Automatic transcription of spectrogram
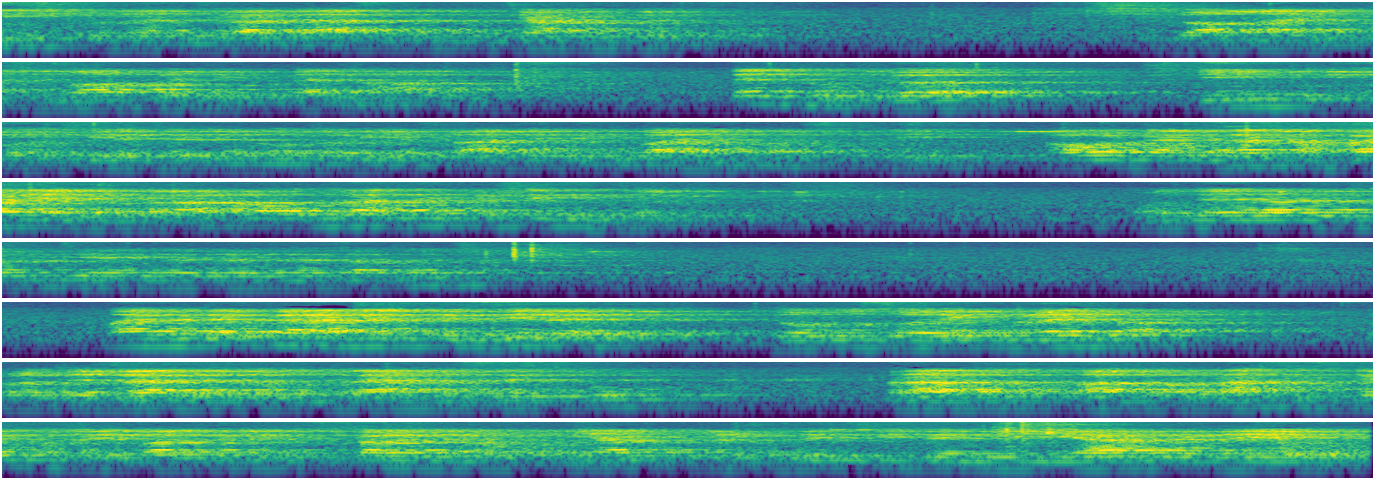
nici până în ziua de azi pentru ce a făcut. Și doamna Riți nu a plătit penal pentru că, știm cu toții, este de notorietate, din banii noștri, a organizat campania electorală la o durată de președintelui. Unde era Mai vedem că în aceste zile, domnul Sorin Brejla, protejat de domnul Traian Băsescu, patrona sistemul de evaluare fiscală din România cu prejudicii de miliarde de euro.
